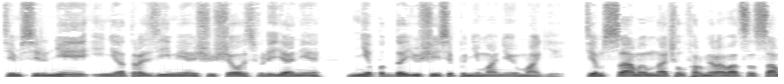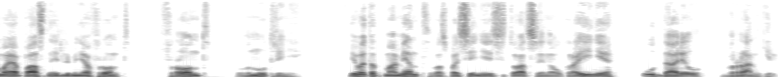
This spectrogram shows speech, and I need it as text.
тем сильнее и неотразимее ощущалось влияние, не поддающееся пониманию магии. Тем самым начал формироваться самый опасный для меня фронт – фронт внутренний. И в этот момент во спасение ситуации на Украине ударил Врангель.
